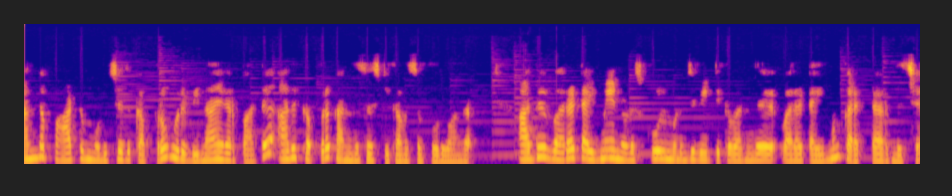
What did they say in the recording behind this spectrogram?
அந்த பாட்டு முடிச்சதுக்கப்புறம் ஒரு விநாயகர் பாட்டு அதுக்கப்புறம் கந்த சஷ்டி கவசம் போடுவாங்க. அது வர டைமே என்னோடய ஸ்கூல் முடிஞ்சு வீட்டுக்கு வந்து வர டைமும் கரெக்டாக இருந்துச்சு.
